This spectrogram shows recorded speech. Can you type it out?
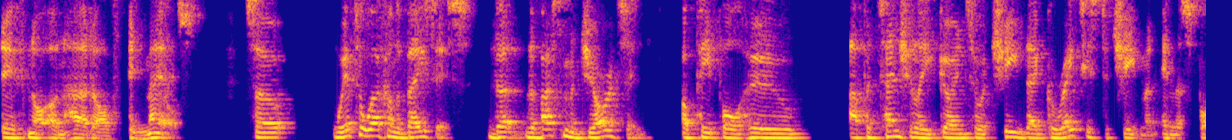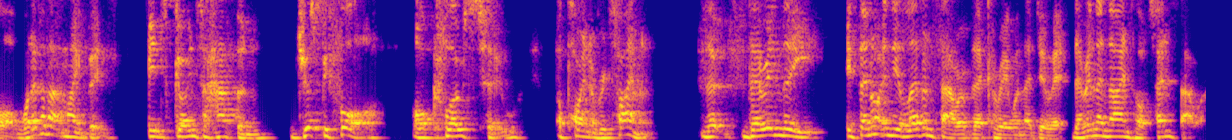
if not unheard of, in males. So we have to work on the basis that the vast majority of people who are potentially going to achieve their greatest achievement in the sport, whatever that might be, it's going to happen just before or close to a point of retirement. That they're in the if they're not in the eleventh hour of their career when they do it, they're in the ninth or tenth hour.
